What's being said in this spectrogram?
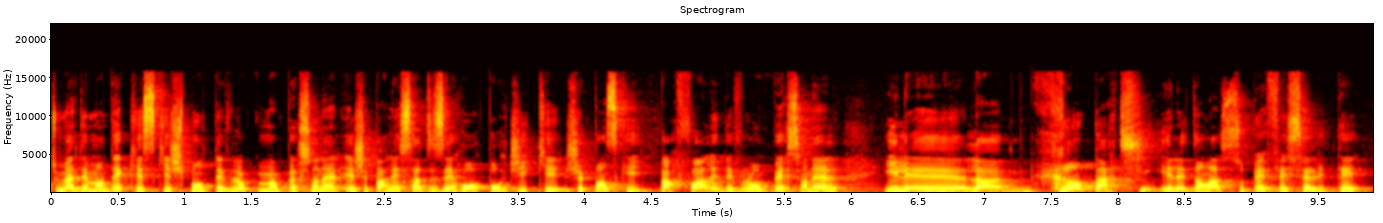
tu m'as demandé qu'est-ce que je pense de développement personnel et j'ai parlé ça des erreurs pour dire que je pense que parfois le développement personnel, il est, la grande partie, il est dans la superficialité.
